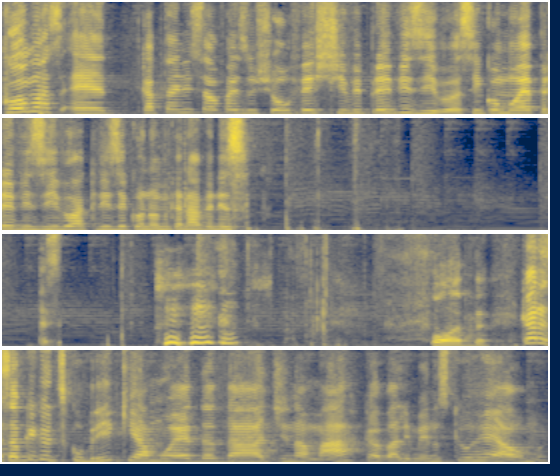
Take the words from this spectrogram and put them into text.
Como as, é, Capital Inicial faz um show festivo e previsível, assim como é previsível a crise econômica na Venezuela. Essa- Foda. Cara, sabe o que eu descobri? Que a moeda da Dinamarca vale menos que o real, mano.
